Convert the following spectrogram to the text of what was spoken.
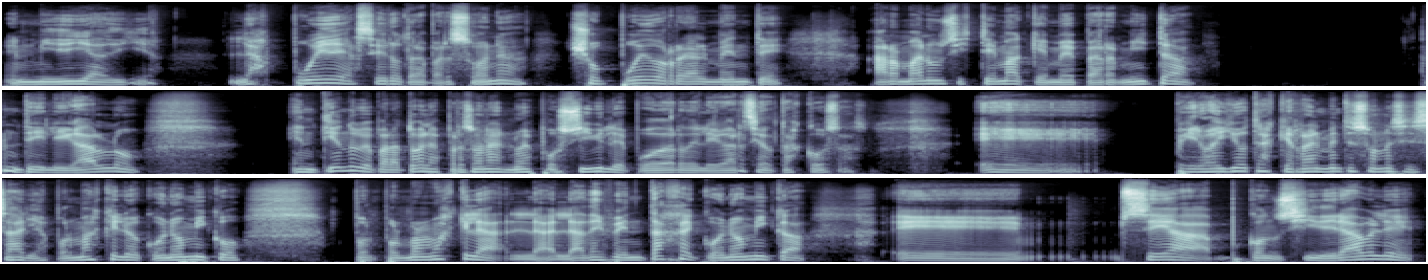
en mi día a día, ¿las puede hacer otra persona? ¿Yo puedo realmente armar un sistema que me permita delegarlo? entiendo que para todas las personas no es posible poder delegar ciertas cosas. Eh, pero hay otras que realmente son necesarias, por más que lo económico, por, más que la, desventaja económica eh, sea considerable,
